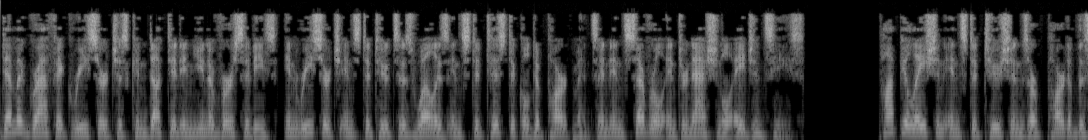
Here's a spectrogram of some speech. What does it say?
Demographic research is conducted in universities, in research institutes as well as in statistical departments and in several international agencies. Population institutions are part of the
